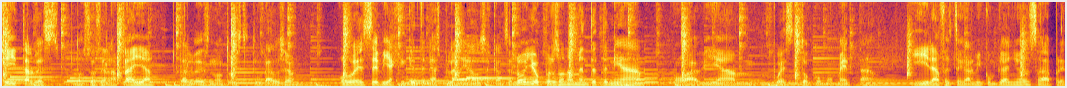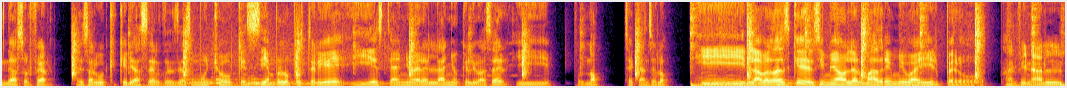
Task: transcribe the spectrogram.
Sí, tal vez no estás en la playa, tal vez no tuviste tu graduación o ese viaje que tenías planeado se canceló. Yo personalmente tenía o había puesto como meta ir a festejar mi cumpleaños a aprender a surfear. Es algo que quería hacer desde hace mucho, que siempre lo postergué y este año era el año que lo iba a hacer y pues no, se canceló. Y la verdad es que sí me iba a valer madre y me iba a ir, pero al final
